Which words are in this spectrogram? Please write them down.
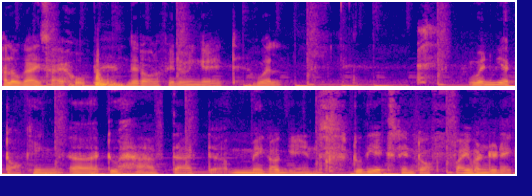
Hello, guys. I hope that all of you are doing great. Well, when we are talking uh, to have that uh, mega gains to the extent of 500x,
